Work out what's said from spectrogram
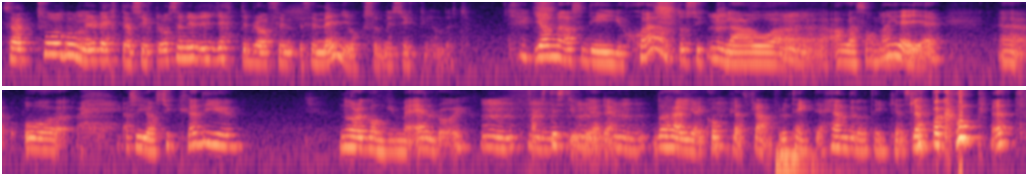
Så att två gånger i veckan cykla och sen är det jättebra för, för mig också med cyklandet. Ja men alltså det är ju skönt att cykla Mm. och Mm. alla sådana grejer. Eh, och alltså jag cyklade ju några gånger med Elroy. Mm, Faktiskt gjorde jag det. Mm. Då höll jag kopplet fram för då tänkte jag händer någonting kan jag släppa kopplet.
